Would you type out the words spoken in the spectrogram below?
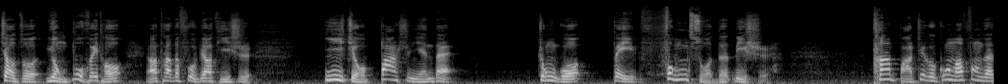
叫做《永不回头》，然后它的副标题是“一九八十年代中国被封锁的历史”。他把这个功劳放在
